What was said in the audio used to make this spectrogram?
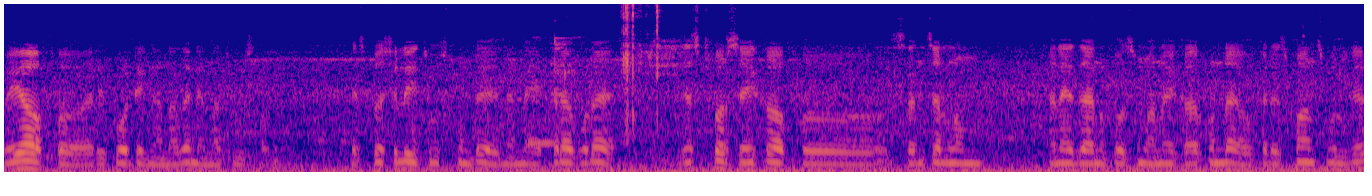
వే ఆఫ్ రిపోర్టింగ్ అన్నది నిన్న చూసాను ఎస్పెషల్లీ చూసుకుంటే నిన్న ఎక్కడ కూడా జస్ట్ ఫర్ సేక్ ఆఫ్ సంచలనం అనే దానికోసం అనే కాకుండా ఒక రెస్పాన్సిబుల్గా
